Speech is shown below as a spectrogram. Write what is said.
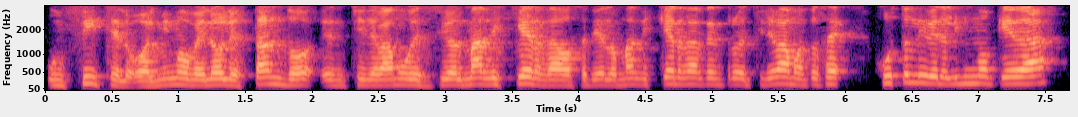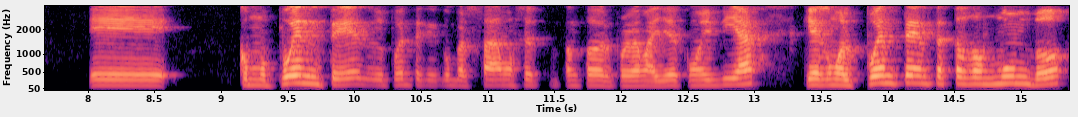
Un Sichel o el mismo Belolio estando en Chile Vamos hubiese sido el más de izquierda o sería los más de izquierda dentro de Chile Vamos. Entonces, justo el liberalismo queda eh, como puente, el puente que conversábamos ¿cierto? tanto del programa ayer como hoy día, queda como el puente entre estos dos mundos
